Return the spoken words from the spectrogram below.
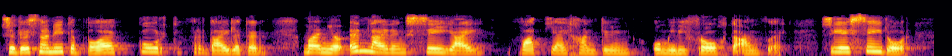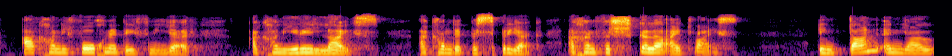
So dis nou net 'n baie kort verduideliking, maar in jou inleiding sê jy wat jy gaan doen om hierdie vraag te antwoord. So jy sê daar, ek gaan die volgende definieer. Ek gaan hierdie lys ek gaan dit bespreek. Ek gaan verskille uitwys. En dan in jou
